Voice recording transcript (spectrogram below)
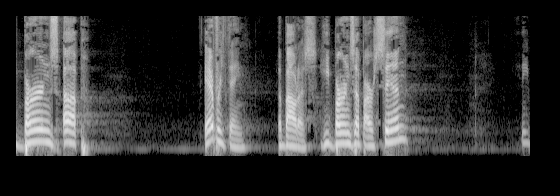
burns up everything about us. He burns up our sin, He,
